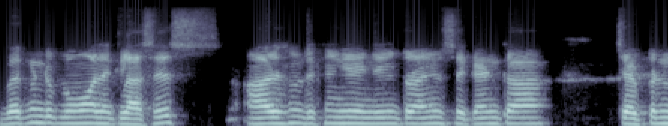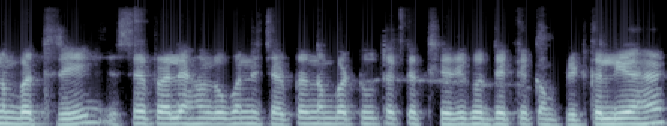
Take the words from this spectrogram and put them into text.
वेलकम डिप्लोमा वाले क्लासेस आज हम देखेंगे इंजीनियरिंग ड्राइंग सेकंड का चैप्टर नंबर थ्री इससे पहले हम लोगों ने चैप्टर नंबर टू तक के थियरी को देख के कंप्लीट कर लिया है।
